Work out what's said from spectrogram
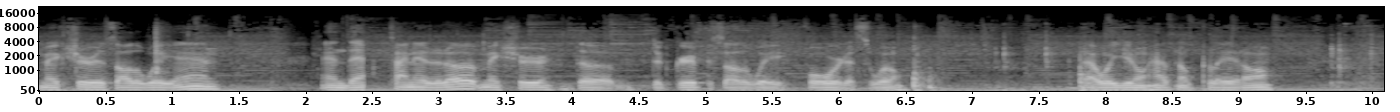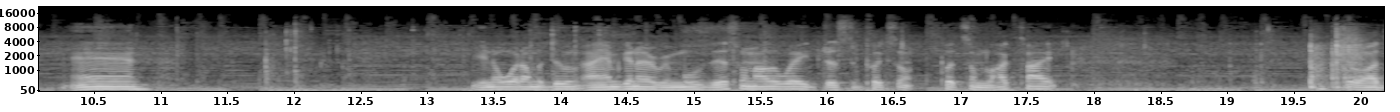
Make sure it's all the way in. And then tighten it up. Make sure the the grip is all the way forward as well. That way you don't have no play at all. And you know what I'm gonna do? I am gonna remove this one all the way just to put some put some Loctite. So I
